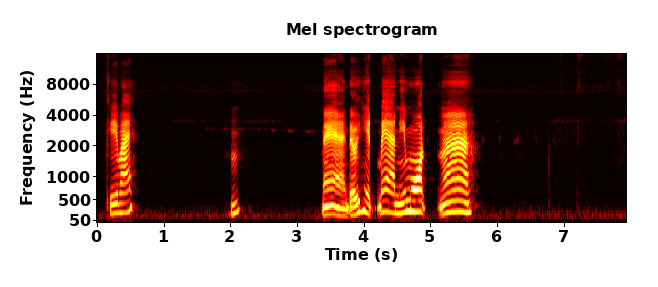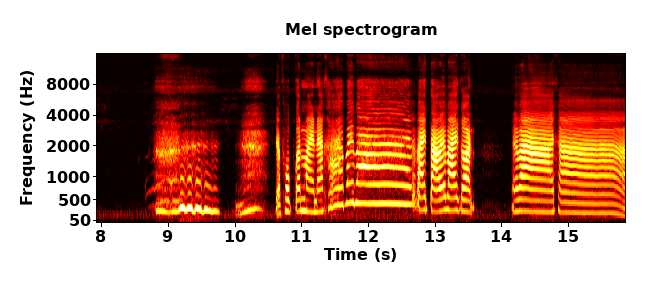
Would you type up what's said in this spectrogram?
โอเคไหมหึแน่เดี๋ยวเห็ดแม่อันนี้หมดนะเดี๋ยวพบกันใหม่นะคะ บ๊ายบายบายบายตาบ๊ายบายก่อน บ๊ายบายค่ะ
